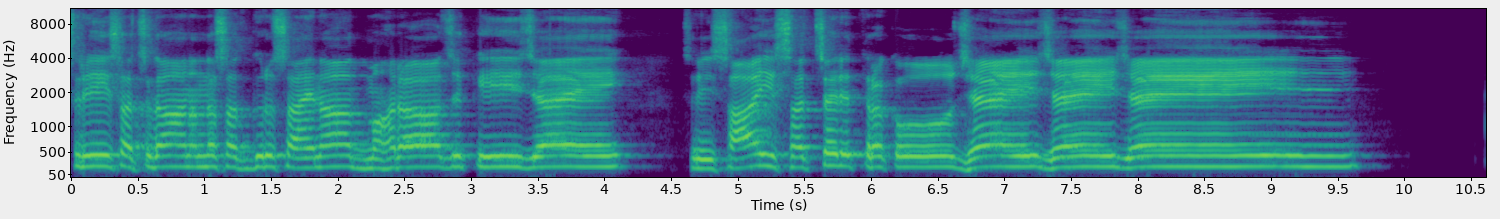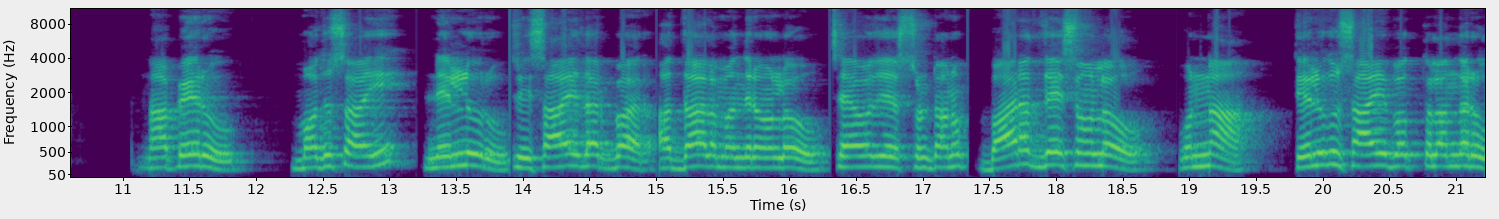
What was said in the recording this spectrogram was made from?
శ్రీ సచ్చిదానంద సద్గురు సాయినాథ్ మహారాజ్కి జై. శ్రీ సాయి సచ్చరిత్రకు జై జై జై. నా పేరు మధుసాయి నెల్లూరు. శ్రీ సాయి దర్బార్ అద్దాల మందిరంలో సేవ చేస్తుంటాను. భారతదేశంలో ఉన్న తెలుగు సాయి భక్తులందరూ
